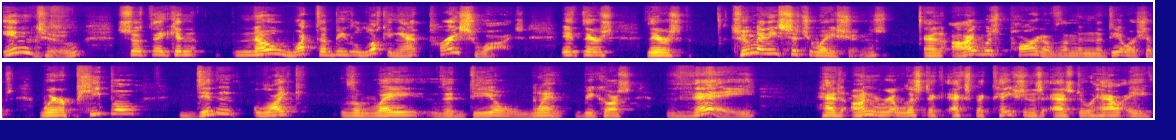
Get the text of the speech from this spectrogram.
into so that they can know what to be looking at price wise. If there's there's too many situations, and I was part of them in the dealerships where people didn't like the way the deal went because they had unrealistic expectations as to how a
